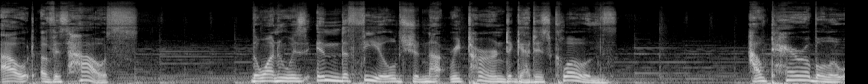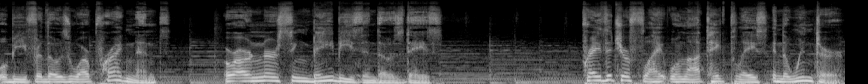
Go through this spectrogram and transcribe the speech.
out of his house. The one who is in the field should not return to get his clothes. How terrible it will be for those who are pregnant or are nursing babies in those days. Pray that your flight will not take place in the winter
